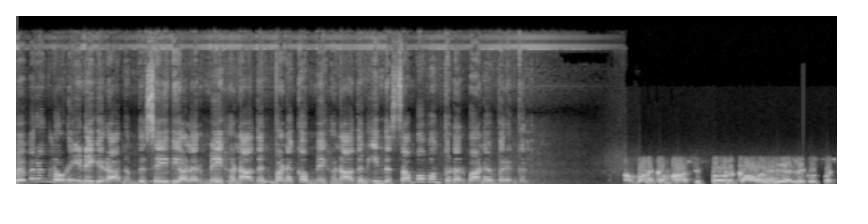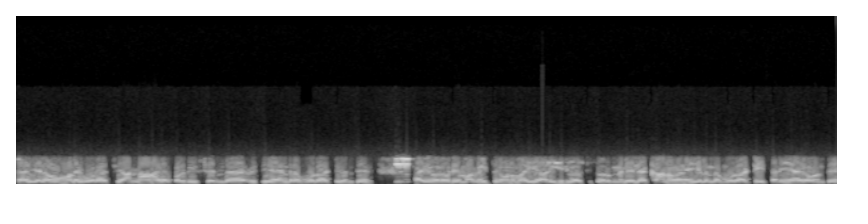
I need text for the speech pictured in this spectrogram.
விவரங்களோடு இணைகிறார் நமது செய்தியாளர் மேகநாதன். வணக்கம் மேகநாதன். இந்த சம்பவம் தொடர்பான விவரங்கள். வணக்கம். சித்தோடு காவல் நிலைய எல்லைக்குட்பட்ட இளவமலை ஊராட்சி அண்ணா நகர் பகுதியை சேர்ந்த விஜயா என்ற மூதாட்டி வந்து இவருடைய மகள் திருமணமாகி அருகில் வசித்து வரும் நிலையில கணவனை இழந்த மூதாட்டி தனியாக வந்து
